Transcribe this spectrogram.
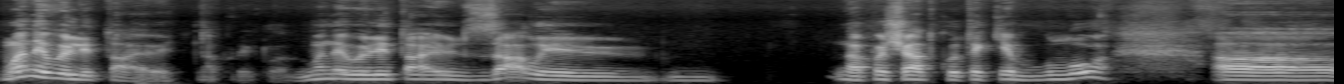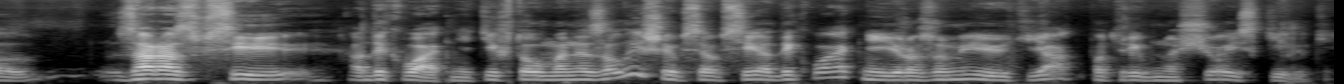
В мене вилітають, наприклад. Мене вилітають з зали. На початку таке було. А, зараз всі адекватні. Ті, хто у мене залишився, всі адекватні і розуміють, як потрібно, що і скільки.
